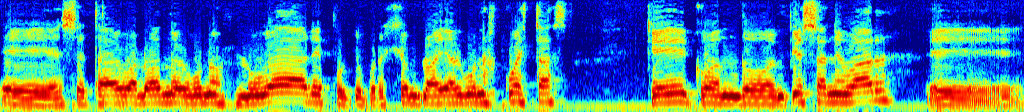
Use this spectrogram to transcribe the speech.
eh, se está evaluando algunos lugares, porque por ejemplo hay algunas cuestas que cuando empieza a nevar eh,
